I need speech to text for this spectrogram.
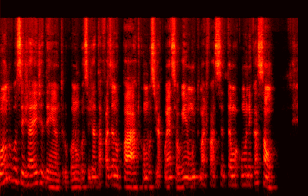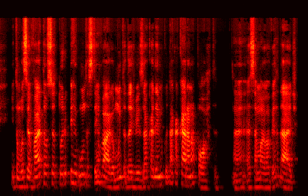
quando você já é de dentro, quando você já está fazendo parte, quando você já conhece alguém, é muito mais fácil você ter uma comunicação. Então, você vai até o setor e pergunta se tem vaga. Muitas das vezes o acadêmico está com a cara na porta. Né? Essa é a maior verdade.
